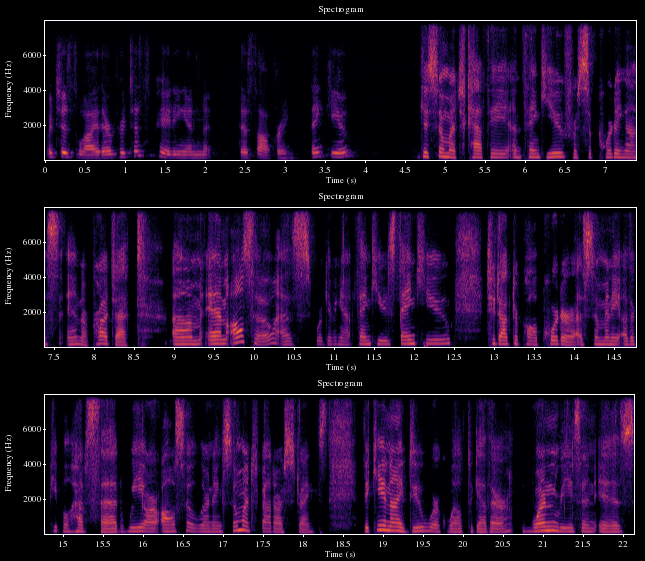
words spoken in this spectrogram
which is why they're participating in this offering. Thank you. Thank you so much, Kathy, and thank you for supporting us and our project. Um, and also, as we're giving out thank yous, thank you to Dr. Paul Porter. As so many other people have said, we are also learning so much about our strengths. Vicki and I do work well together. One reason is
